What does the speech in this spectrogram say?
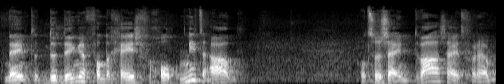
neemt de dingen van de geest van God niet aan. Want ze zijn dwaasheid voor hem.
